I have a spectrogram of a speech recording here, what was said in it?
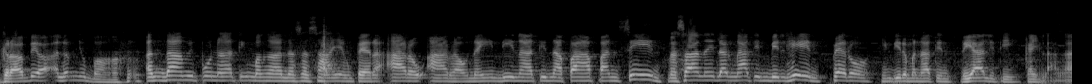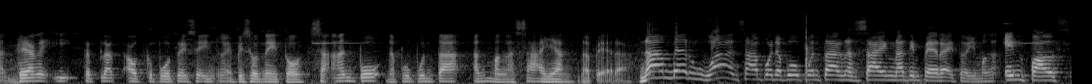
grabe ah, alam nyo ba? Ang dami po nating mga nasasayang pera araw-araw na hindi natin napapansin. Nasanay lang natin bilhin, pero hindi naman natin reality kailangan. Kaya nga i-plot out ko po tayo sa inyong episode na ito, saan po napupunta ang mga sayang na pera. Number one, saan po napupunta ang nasasayang natin pera? Ito, yung mga impulse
